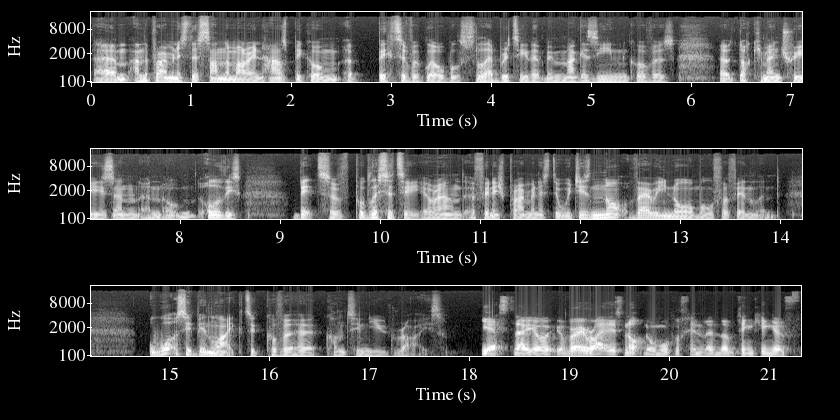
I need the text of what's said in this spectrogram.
Um, and the Prime Minister, Sanna Marin, has become a bit of a global celebrity. There have been magazine covers, uh, documentaries, and, and all of these bits of publicity around a Finnish Prime Minister, which is not very normal for Finland. What's it been like to cover her continued rise? Yes, no, you're, you're very right. It's not normal for Finland. I'm thinking of,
